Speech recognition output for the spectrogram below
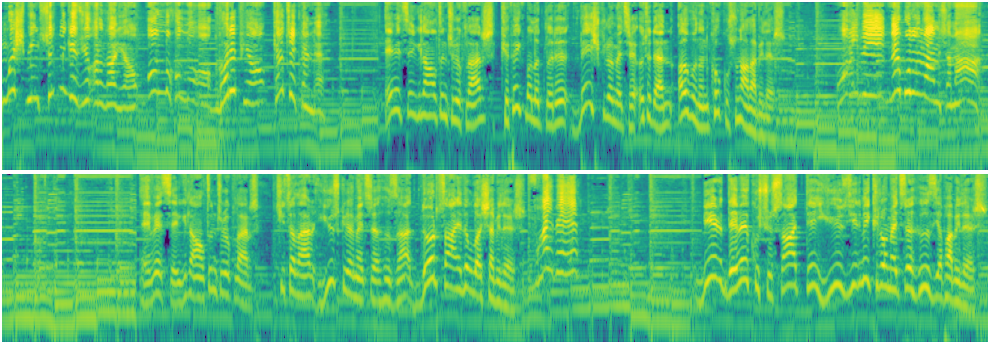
60 bin çiçek mi geziyor arılar ya? Allah Allah garip ya gerçekten de. Evet sevgili altın çocuklar, köpek balıkları 5 kilometre öteden avının kokusunu alabilir. Vay be ne bulunmamış ama ha. Evet sevgili altın çocuklar, çitalar 100 kilometre hıza 4 saniyede ulaşabilir. Vay be. Bir deve kuşu saatte 120 kilometre hız yapabilir.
